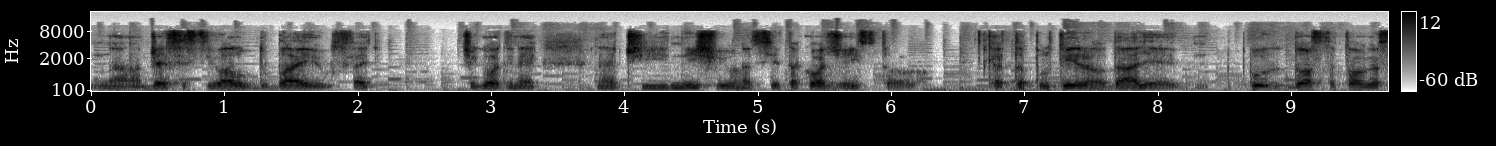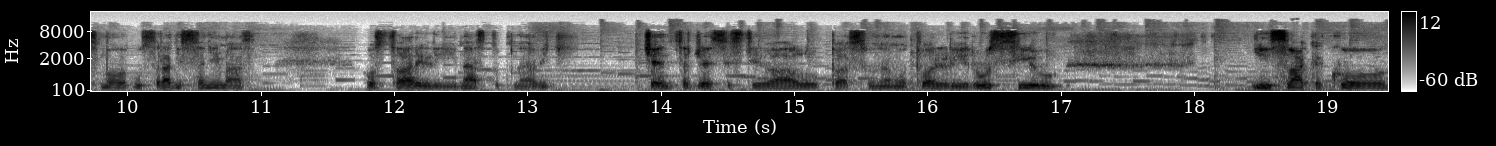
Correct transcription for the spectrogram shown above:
na jazz festivalu u Dubaju sledeće godine, znači Nišiju nas je takođe isto katapultirao dalje, dosta toga smo u sradnji sa njima ostvarili nastup na Čenca Jazz Festivalu, pa su nam otvorili Rusiju i svakako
